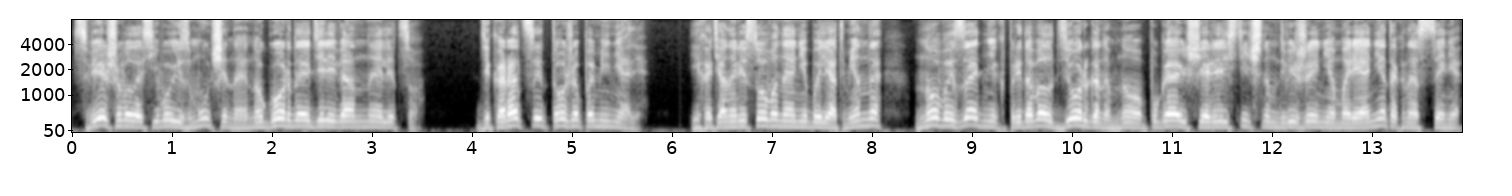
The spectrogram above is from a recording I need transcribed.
свешивалось его измученное, но гордое деревянное лицо. Декорации тоже поменяли. И хотя нарисованы они были отменно, новый задник придавал дерганым, но пугающе реалистичным движениям марионеток на сцене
